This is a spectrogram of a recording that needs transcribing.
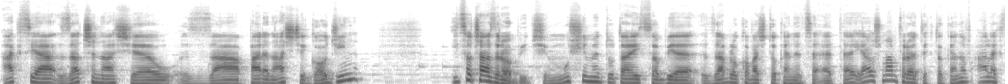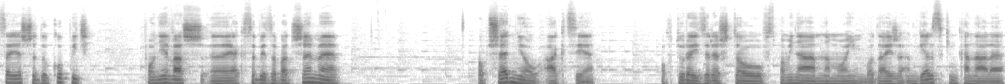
Akcja zaczyna się za paręnaście godzin. I co trzeba zrobić? Musimy tutaj sobie zablokować tokeny CET. Ja już mam trochę tych tokenów, ale chcę jeszcze dokupić, ponieważ e, jak sobie zobaczymy poprzednią akcję, o której zresztą wspominałem na moim bodajże angielskim kanale,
